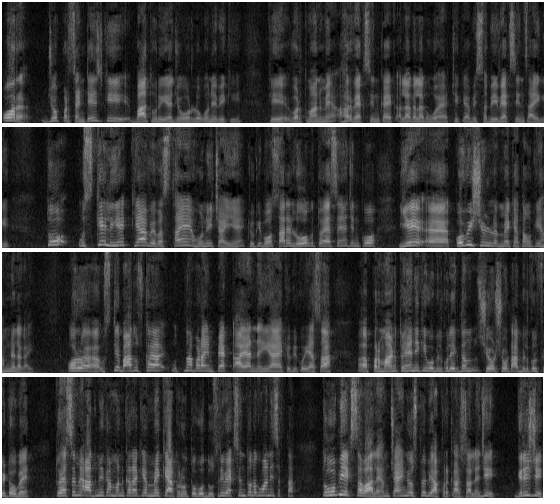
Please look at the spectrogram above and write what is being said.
और जो परसेंटेज की बात हो रही है, जो और लोगों ने भी की, कि वर्तमान में हर वैक्सीन का एक अलग अलग वो है, ठीक है, अभी सभी वैक्सीन आएगी तो उसके लिए क्या व्यवस्थाएँ होनी चाहिए? क्योंकि बहुत सारे लोग तो ऐसे हैं जिनको ये कोविशील्ड में कहता हूँ कि हमने लगाई। और उसके बाद उसका उतना बड़ा इम्पैक्ट आया, नहीं आया, क्योंकि कोई ऐसा प्रमाण तो है नहीं कि वो बिल्कुल एकदम श्योर शोट आप बिल्कुल फिट हो गए। तो ऐसे में आदमी का मन करा कि अब मैं क्या करूँ? तो वो दूसरी वैक्सीन तो लगवा नहीं सकता। तो वो भी एक सवाल है, हम चाहेंगे उस पर भी आप प्रकाश डालें। जी, गिरीश जी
